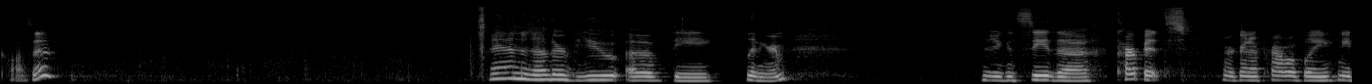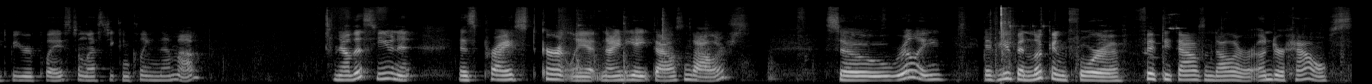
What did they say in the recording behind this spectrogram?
Closet. And another view of the living room. As you can see, the carpets are going to probably need to be replaced unless you can clean them up. Now this unit is priced currently at $98,000. So really, if you've been looking for a $50,000 or under house,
